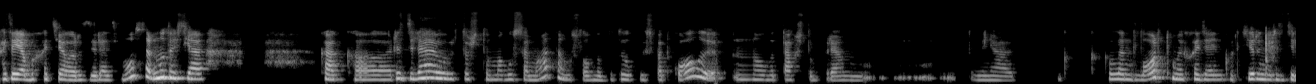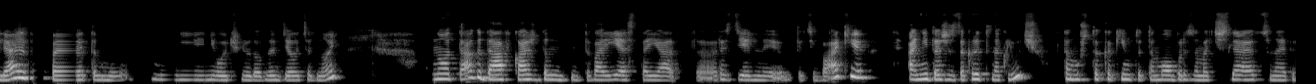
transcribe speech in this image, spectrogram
Хотя я бы хотела разделять мусор. Ну, то есть я как э, разделяю то, что могу сама, там, условно, бутылку из-под колы, но вот так, чтобы прям у меня лендлорд, мой хозяин квартиры не разделяет, поэтому мне не очень удобно делать одной. Но так, да, в каждом дворе стоят э, раздельные вот эти баки, они даже закрыты на ключ, потому что каким-то там образом отчисляются на это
